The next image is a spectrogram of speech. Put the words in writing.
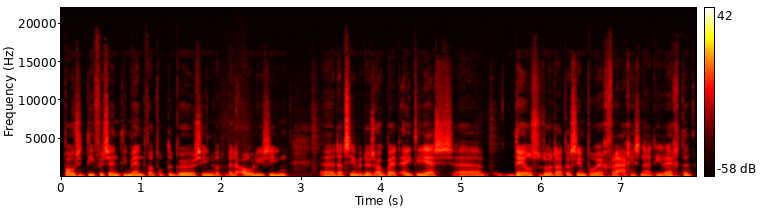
positieve sentiment wat we op de beurs zien, wat we bij de olie zien, dat zien we dus ook bij het ETS. deels doordat er simpelweg vraag is naar die rechten.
